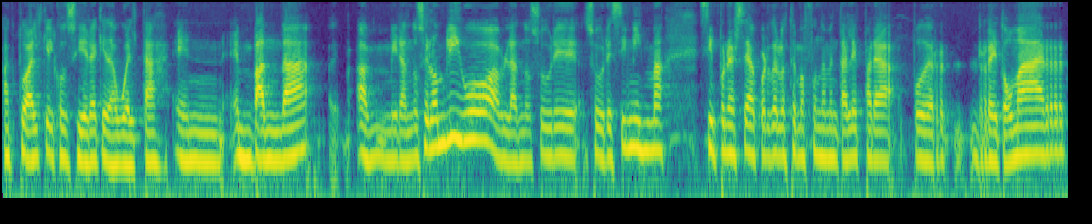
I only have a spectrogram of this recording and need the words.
actual que él considera que da vueltas en, en banda, mirándose el ombligo, hablando sobre, sobre sí misma, sin ponerse de acuerdo en los temas fundamentales para poder retomar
